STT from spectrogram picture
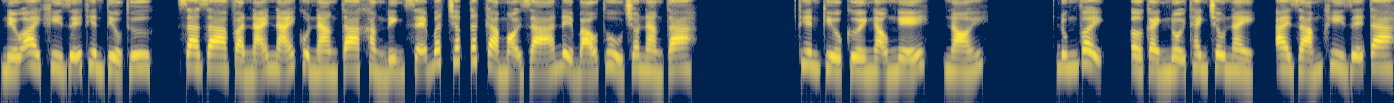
nếu ai khi dễ thiên tiểu thư, gia gia và nãi nãi của nàng ta khẳng định sẽ bất chấp tất cả mọi giá để báo thù cho nàng ta. Thiên Kiều cười ngạo nghễ, nói. Đúng vậy, ở cảnh nội Thanh Châu này, ai dám khi dễ ta?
